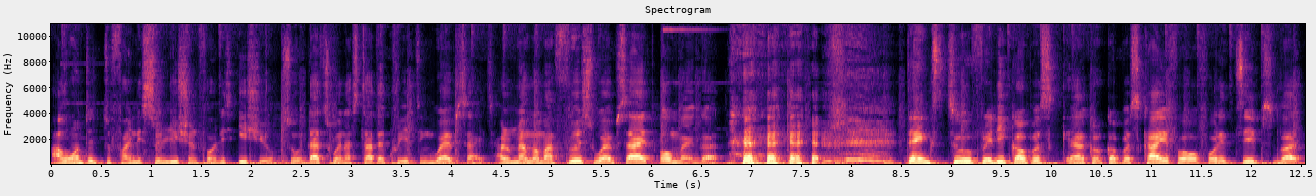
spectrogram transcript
I wanted to find a solution for this issue. So that's when I started creating websites. I remember my first website. Oh my god. Thanks to Freddy Copper, uh, Sky for, for the tips. But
